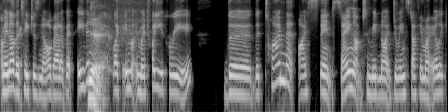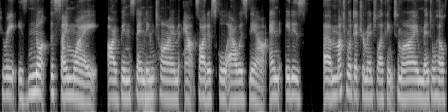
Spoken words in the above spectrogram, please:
I mean, other teachers know about it, but even Yeah. like in my, in my 20 year career, the the time that I spent staying up to midnight doing stuff in my early career is not the same way I've been spending time outside of school hours now, and it is uh, much more detrimental, I think, to my mental health.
